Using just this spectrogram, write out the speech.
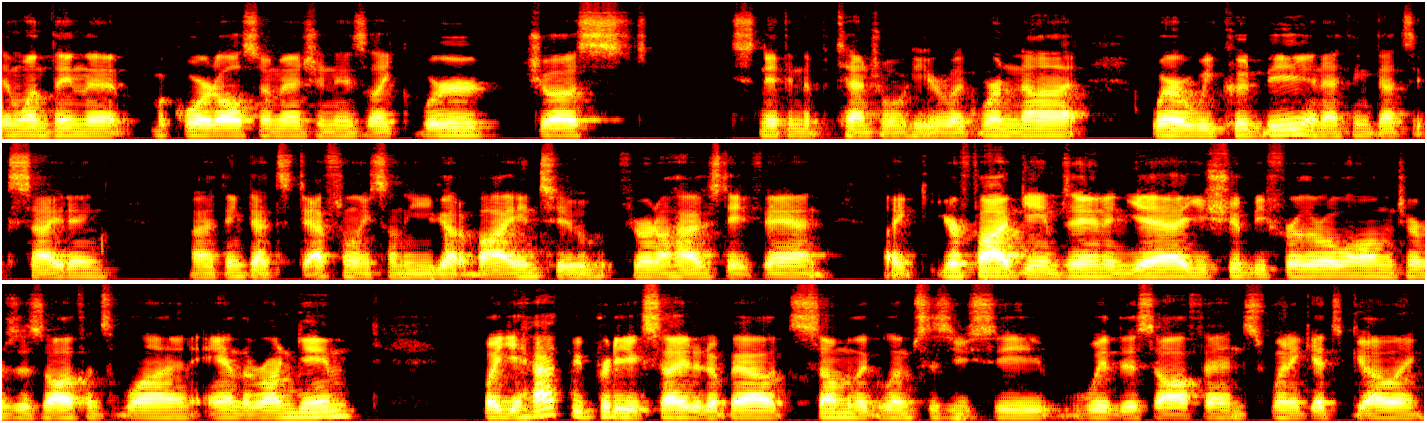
And one thing that McCord also mentioned is like we're just sniffing the potential here. Like we're not where we could be. And I think that's exciting. I think that's definitely something you got to buy into if you're an Ohio State fan. Like you're five games in, and yeah, you should be further along in terms of this offensive line and the run game. But you have to be pretty excited about some of the glimpses you see with this offense when it gets going.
